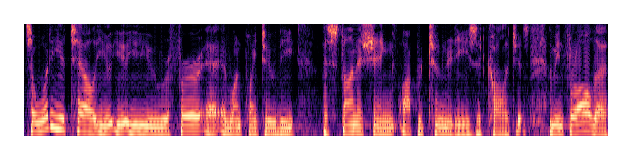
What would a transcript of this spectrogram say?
So, what do you tell? You, you, you refer at, at one point to the astonishing opportunities at colleges. I mean, for all the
